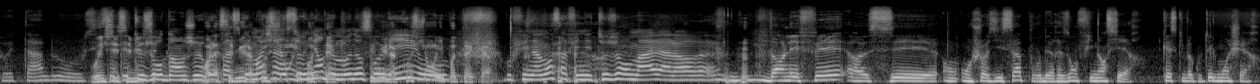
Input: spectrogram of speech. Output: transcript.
souhaitable ou si Oui, c'était toujours dangereux. Voilà, c'est parce mieux que la moi j'ai un caution, souvenir de Monopoly caution, où, où finalement ça finit toujours mal. Alors, euh, Dans les faits, c'est- on, on choisit ça pour des raisons financières. Qu'est-ce qui va coûter le moins cher?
